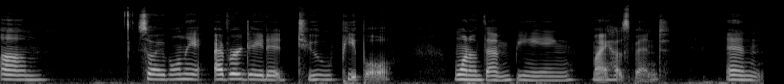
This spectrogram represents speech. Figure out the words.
Um, so I've only ever dated two people, one of them being my husband. And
